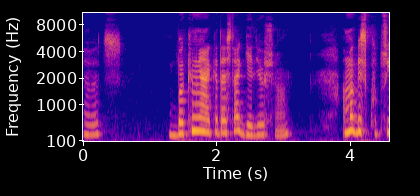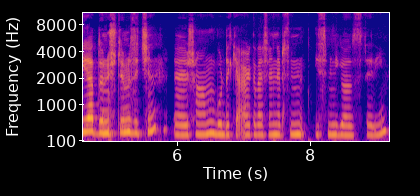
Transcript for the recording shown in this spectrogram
Evet. Bakın ya arkadaşlar geliyor şu an. Ama biz kutuya dönüştüğümüz için e, şu an buradaki arkadaşların hepsinin ismini göstereyim.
